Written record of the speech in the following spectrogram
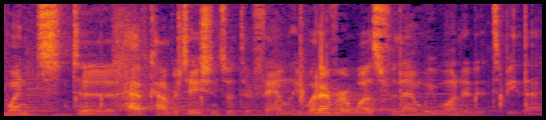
went to have conversations with their family. Whatever it was for them, we wanted it to be that.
